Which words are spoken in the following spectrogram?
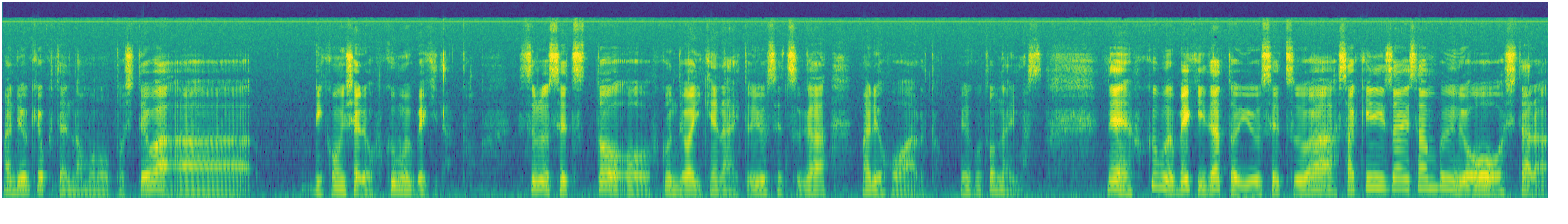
まあ、両極点なものとしては、離婚慰謝料を含むべきだとする説と含んではいけないという説が、まあ、両方あるということになります。で、含むべきだという説は、先に財産分与をしたら、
